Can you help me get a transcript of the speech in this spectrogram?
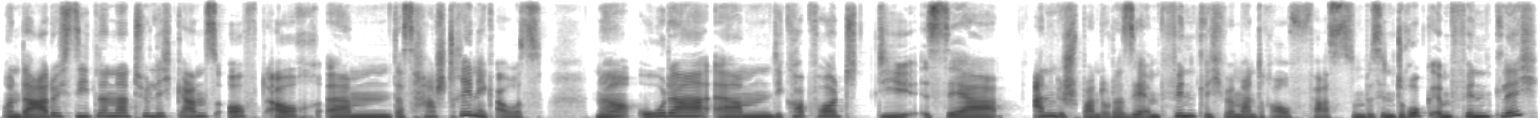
Und dadurch sieht dann natürlich ganz oft auch ähm, das Haar strähnig aus. Ne? Oder ähm, die Kopfhaut, die ist sehr angespannt oder sehr empfindlich, wenn man drauf fasst. So ein bisschen druckempfindlich.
